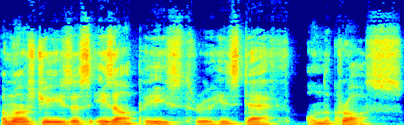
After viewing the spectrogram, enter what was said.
And whilst Jesus is our peace through his death on the cross,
